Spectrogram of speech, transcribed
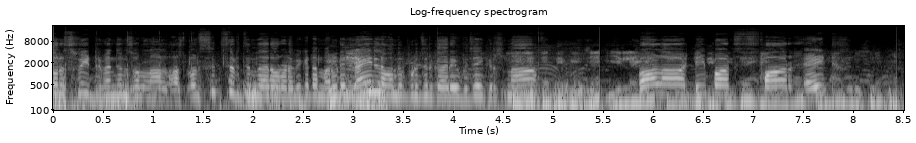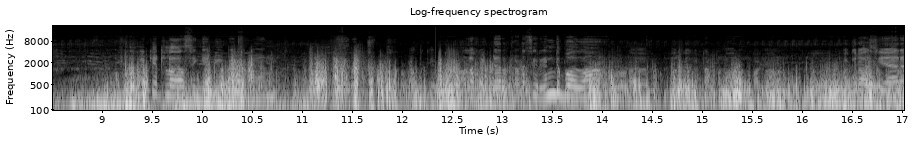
ஒரு ஸ்வீட் ரிவெஞ்ச்னு சொல்லலாம். லாஸ்ட் பால் சிக்ஸ் அடிச்சிருந்தாரு அவரோட விக்கெட்டை மறுபடியும் லைனில் வந்து பிடிச்சிருக்காரு Vijay Krishna. Bala depart for eight wicket loss இங்கே நியூ பேட்ஸ்மேன் நல்ல ஹிட்டர் கடைசி ரெண்டு பால் தான் அவரோட பால் கரெக்டாக பண்ணுவாங்கன்னு பார்க்கலாம் அக்ராஸ் ஏற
